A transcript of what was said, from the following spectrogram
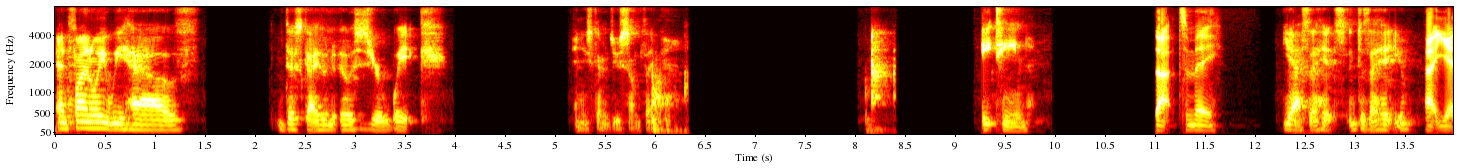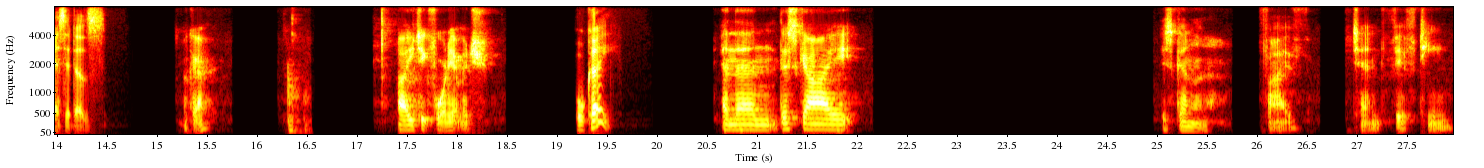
And finally, we have this guy who notices your wake. and he's to do something. 18. That to me. Yes, that hits. Does that hit you? Uh, yes, it does. Okay. Uh, you take four damage. Okay. And then this guy is gonna 5, 10, 15,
